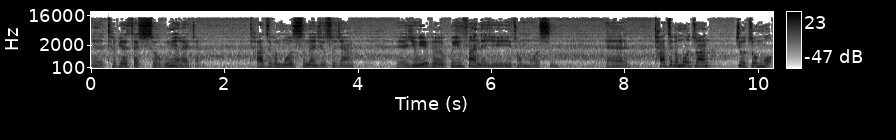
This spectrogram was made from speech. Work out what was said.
呃，特别在手工业来讲，它这个模式呢，就是讲，呃，有一个规范的一一种模式。呃，他这个墨庄就做墨，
